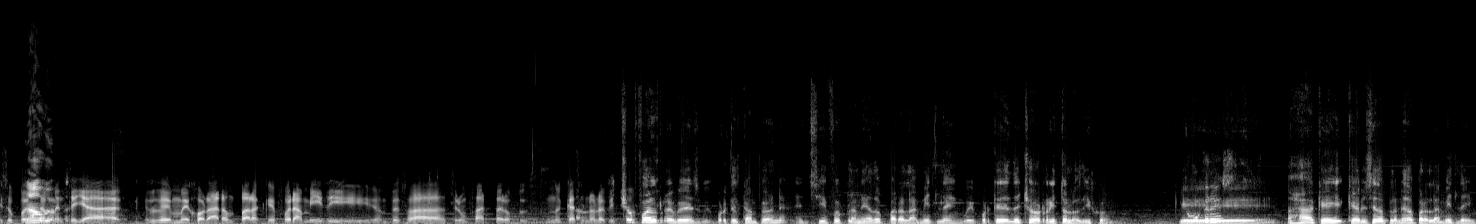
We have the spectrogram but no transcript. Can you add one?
supuestamente ya le mejoraron para que fuera mid y empezó a triunfar, pero pues no- casi no lo he De hecho visto. fue al revés, güey, porque el campeón en sí fue planeado para la mid lane, güey, porque de hecho Rito lo dijo. Que, ¿Cómo crees? Ajá, que, que había sido planeado para la mid lane.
